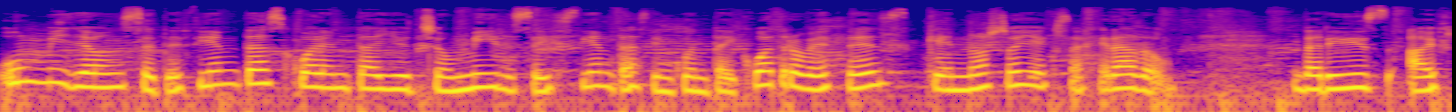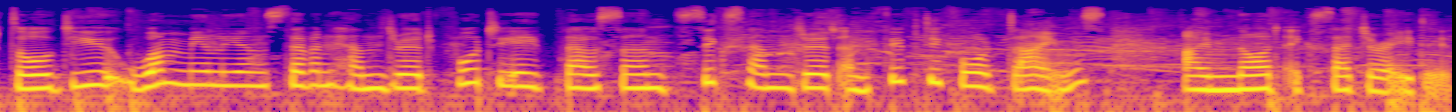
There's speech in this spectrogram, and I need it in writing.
1.748.654 veces que no soy exagerado. That is, I've told you 1,748,654 times. I'm not exaggerated.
